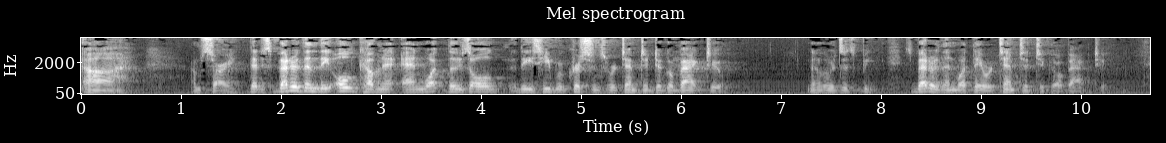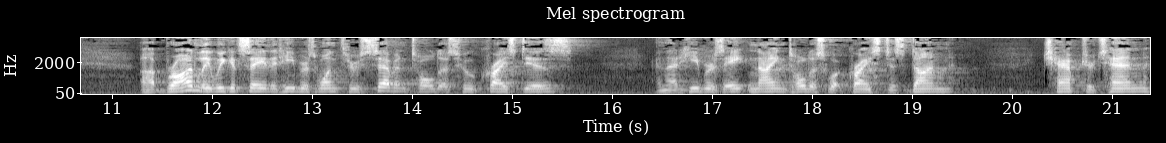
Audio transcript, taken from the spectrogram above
uh, I'm sorry, that it's better than the old covenant and what those old, these Hebrew Christians were tempted to go back to. In other words, it's, be, it's better than what they were tempted to go back to. Uh, broadly, we could say that Hebrews 1 through 7 told us who Christ is, and that Hebrews 8 and 9 told us what Christ has done. Chapter 10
